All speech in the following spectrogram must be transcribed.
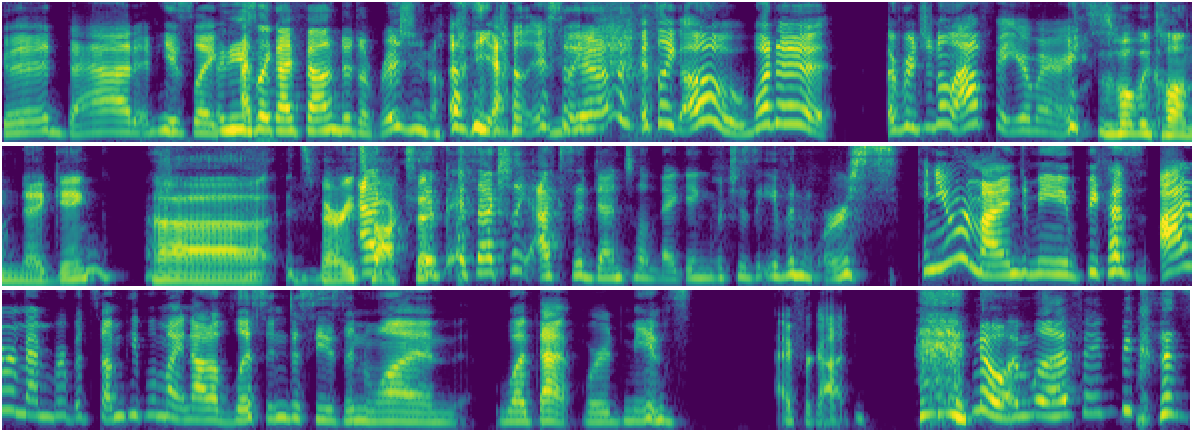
good, bad? And he's like, and he's "I- like, I found it original. yeah, it's like it's like, oh, what a original outfit you're wearing. This is what we call negging. Uh, it's very toxic. It's, it's actually accidental negging, which is even worse. Can you remind me because I remember, but some people might not have listened to season one, what that word means? I forgot. no, I'm laughing because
